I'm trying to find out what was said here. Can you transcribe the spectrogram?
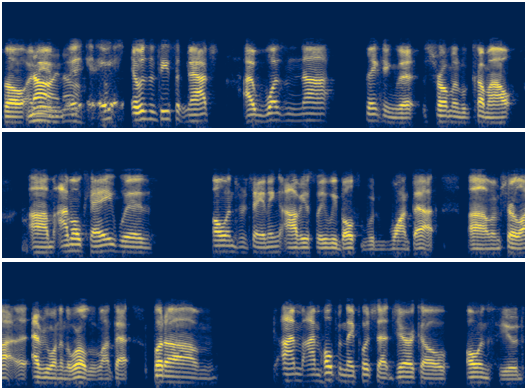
So I No, I mean, know. It, it, it was a decent match. I was not thinking that Strowman would come out. Um, I'm okay with Owens retaining. Obviously, we both would want that. Um, I'm sure a lot, everyone in the world would want that. But um, I'm I'm hoping they push that Jericho Owens feud.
